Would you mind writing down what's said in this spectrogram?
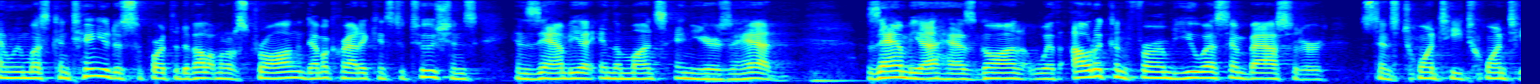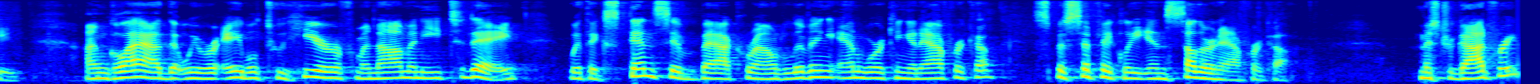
and we must continue to support the development of strong democratic institutions in Zambia in the months and years ahead. Zambia has gone without a confirmed U.S. ambassador since 2020. I'm glad that we were able to hear from a nominee today with extensive background living and working in Africa, specifically in southern Africa. Mr. Godfrey,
